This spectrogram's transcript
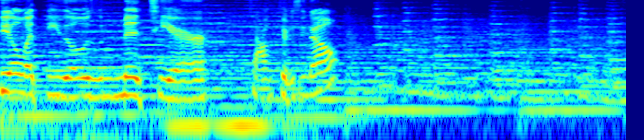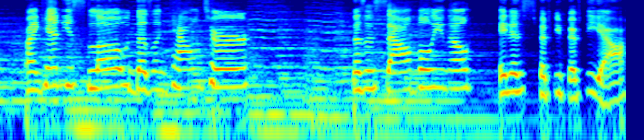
deal with the, those mid tier counters, you know? My candy slow, doesn't counter, doesn't salvo, you know? It is 50-50, yeah.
